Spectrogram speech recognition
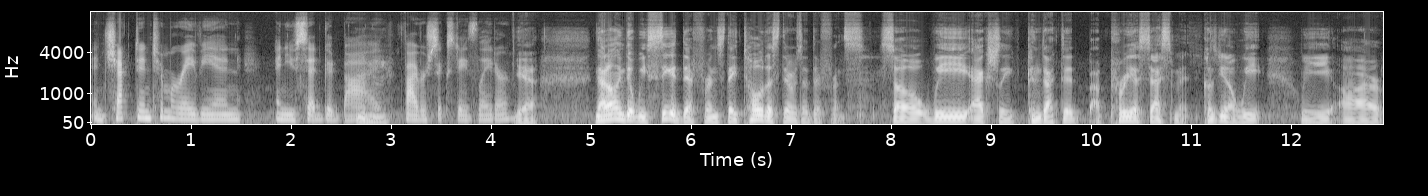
and checked into Moravian and you said goodbye five or six days later. Yeah. Not only did we see a difference, they told us there was a difference. So we actually conducted a pre-assessment because you know we we are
